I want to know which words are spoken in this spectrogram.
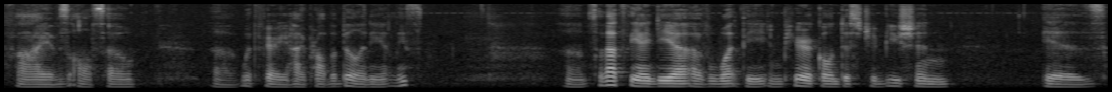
fives also, uh, with very high probability at least. Um, so that's the idea of what the empirical distribution is.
